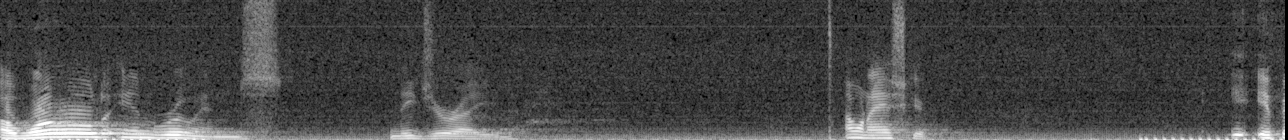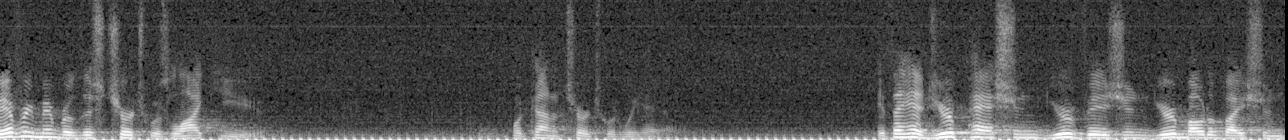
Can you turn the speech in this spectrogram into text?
a world in ruins needs your aid. I want to ask you if every member of this church was like you, what kind of church would we have? If they had your passion, your vision, your motivation,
